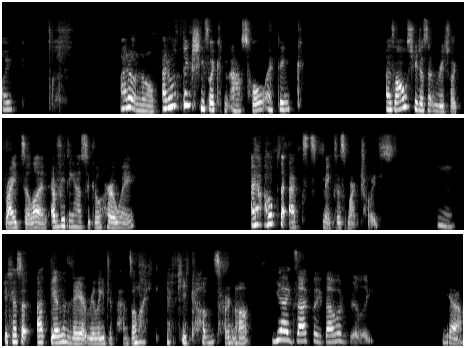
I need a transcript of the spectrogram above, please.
like I don't know. I don't think she's like an asshole. I think as long as she doesn't reach like bridezilla and everything has to go her way. I hope the ex makes a smart choice. Hmm. Because at, the end of the day it really depends on like if he comes or not. yeah exactly that would really Yeah.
